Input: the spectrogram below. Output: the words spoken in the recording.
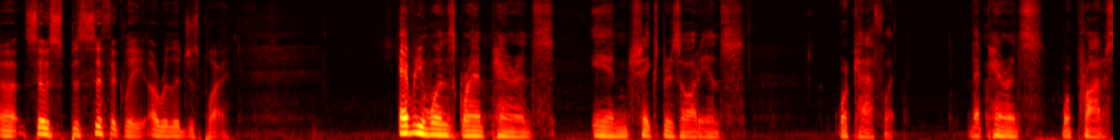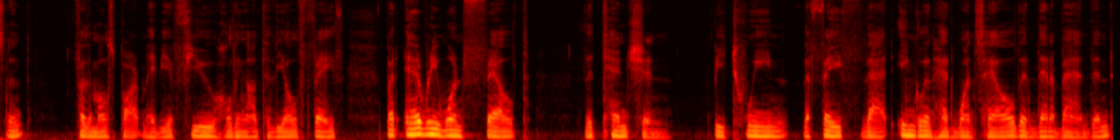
uh, so specifically a religious play? everyone's grandparents in Shakespeare's audience were Catholic. Their parents were Protestant for the most part, maybe a few holding on to the old faith, but everyone felt the tension between the faith that England had once held and then abandoned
